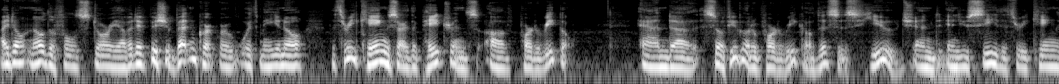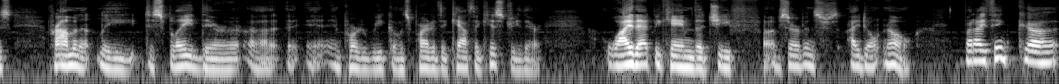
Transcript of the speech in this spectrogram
I don't know the full story of it. If Bishop Betancourt were with me, you know, the Three Kings are the patrons of Puerto Rico. And uh, so if you go to Puerto Rico, this is huge. And, and you see the Three Kings prominently displayed there uh, in Puerto Rico. It's part of the Catholic history there. Why that became the chief observance, I don't know. But I think uh,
